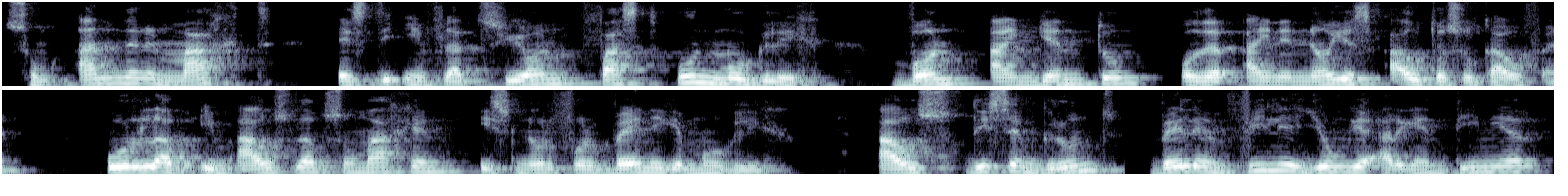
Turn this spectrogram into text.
Zum anderen macht es die Inflation fast unmöglich, Wohneigentum oder ein neues Auto zu kaufen. Urlaub im Ausland zu machen ist nur für wenige möglich. Aus diesem Grund wählen viele junge Argentinier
